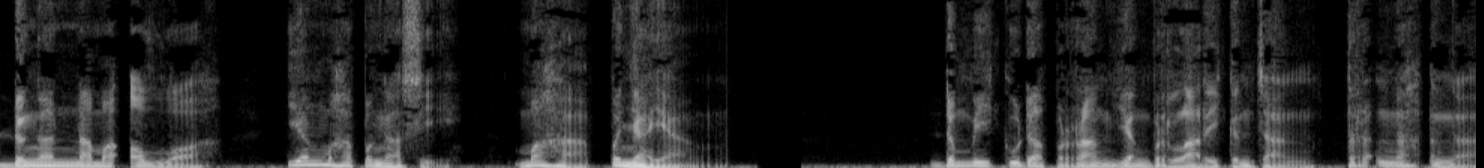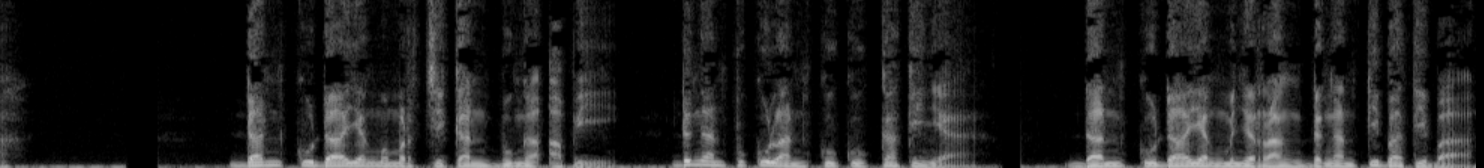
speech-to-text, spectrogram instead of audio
Dengan nama Allah yang Maha Pengasih, Maha Penyayang. Demi kuda perang yang berlari kencang, terengah-engah, dan kuda yang memercikan bunga api dengan pukulan kuku kakinya, dan kuda yang menyerang dengan tiba-tiba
